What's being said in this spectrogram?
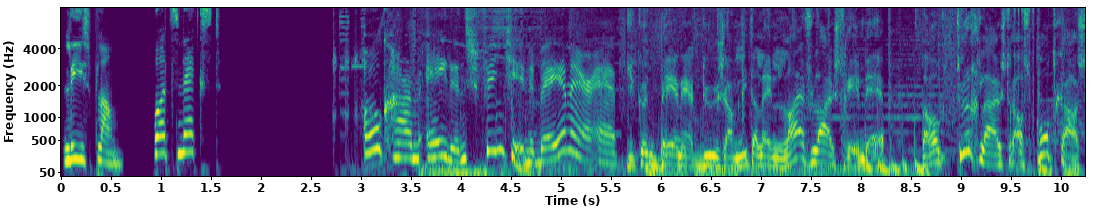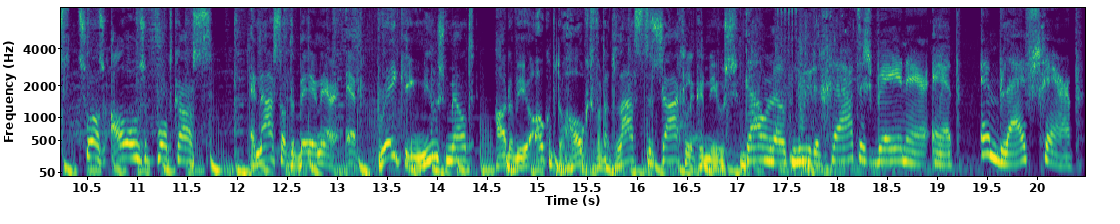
Leaseplan. What's next? Ook Harm Edens vind je in de BNR-app. Je kunt BNR Duurzaam niet alleen live luisteren in de app, maar ook terugluisteren als podcast, zoals al onze podcasts. En naast dat de BNR-app Breaking News meldt, houden we je ook op de hoogte van het laatste zakelijke nieuws. Download nu de gratis BNR-app en blijf scherp.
